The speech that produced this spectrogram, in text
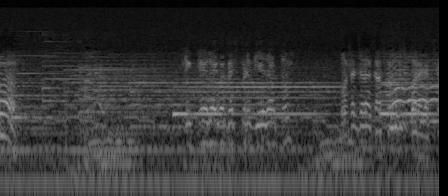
Вчера শিক্ষা এগো বেশ করে দিয়ে যাও তো মশার দ্বারা কাজ করে কিছু করা যাচ্ছে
